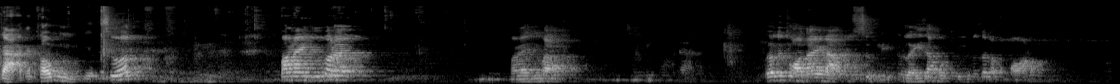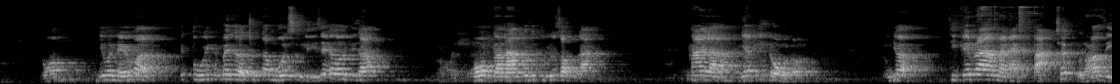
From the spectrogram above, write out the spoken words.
cả cái thông, điểm xước. Bằng này thứ vào đây. Bằng này thứ vào tôi cái thò tay vào tôi xử lý tôi lấy ra một thứ nó rất là khó. Đúng không? Nhưng mà nếu mà cái túi bây giờ chúng ta muốn xử lý dễ hơn thì sao? Một là làm cho cái túi nó rộng ra hai là nhét ít đồ thôi. Đúng chưa? Thì cái ram này này, bản chất của nó là gì?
